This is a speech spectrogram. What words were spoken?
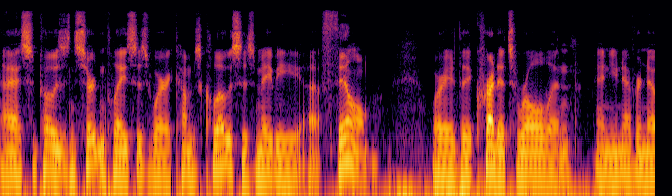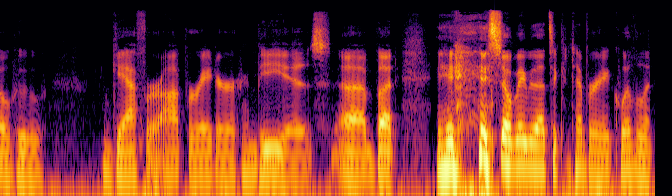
I suppose in certain places where it comes close is maybe a film, where the credits roll and and you never know who gaffer operator B is. Uh, but so maybe that's a contemporary equivalent.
